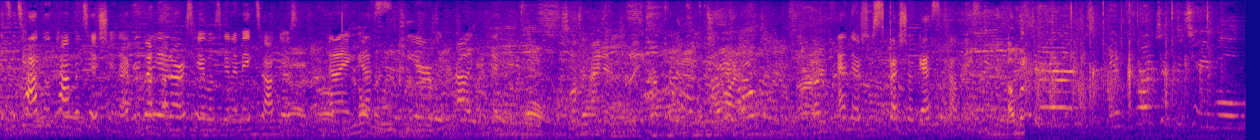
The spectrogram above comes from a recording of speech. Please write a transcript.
it's a taco competition. Everybody at our table is gonna make tacos, uh, and I guess here we probably pick what oh. kind of meat or protein we want. And there's a special guest coming. I'm a- In front I took the table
